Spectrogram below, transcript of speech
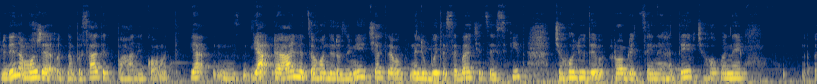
людина може от написати поганий комент. Я, я реально цього не розумію, чи як треба не любити себе чи цей світ, чого люди роблять цей негатив, чого вони. е,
